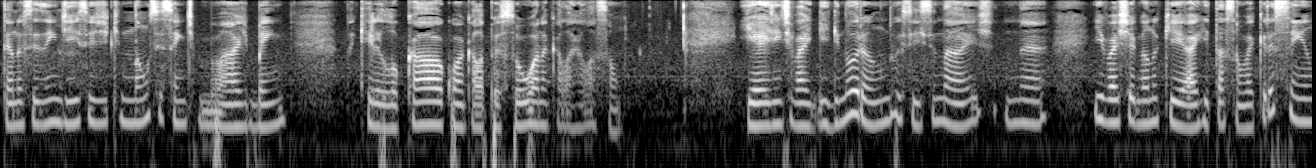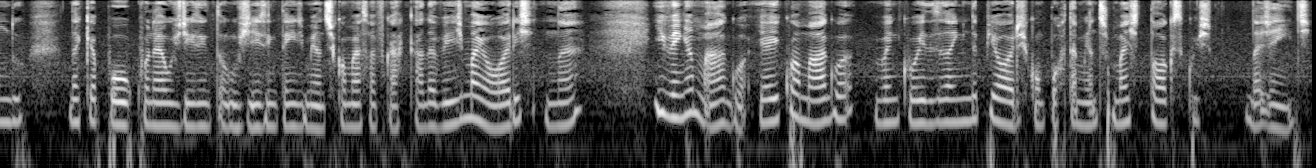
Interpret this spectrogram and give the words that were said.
tendo esses indícios de que não se sente mais bem naquele local, com aquela pessoa, naquela relação. E aí a gente vai ignorando esses sinais, né? E vai chegando que a irritação vai crescendo. Daqui a pouco, né, os, os desentendimentos começam a ficar cada vez maiores, né? E vem a mágoa. E aí com a mágoa vem coisas ainda piores, comportamentos mais tóxicos da gente.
